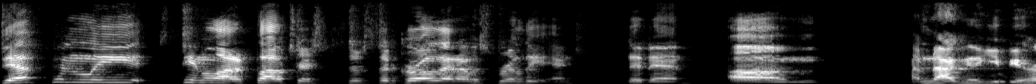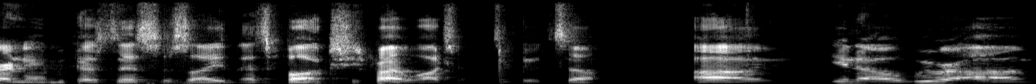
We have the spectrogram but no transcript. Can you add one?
definitely seen a lot of clout chasers. There's a girl that I was really interested in. Um, I'm not gonna give you her name because this is like that's fucked. She's probably watching this dude. So, um, you know, we were um,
